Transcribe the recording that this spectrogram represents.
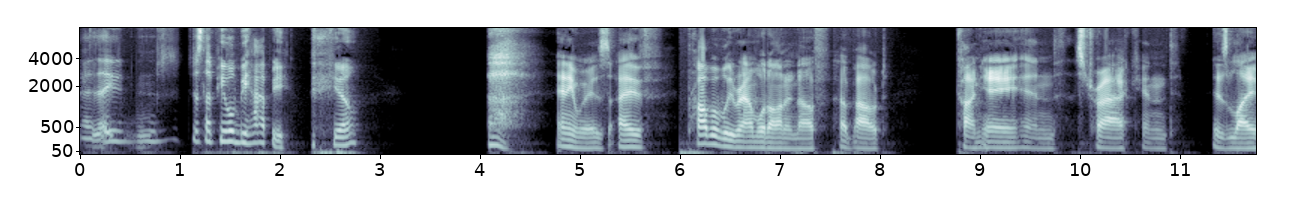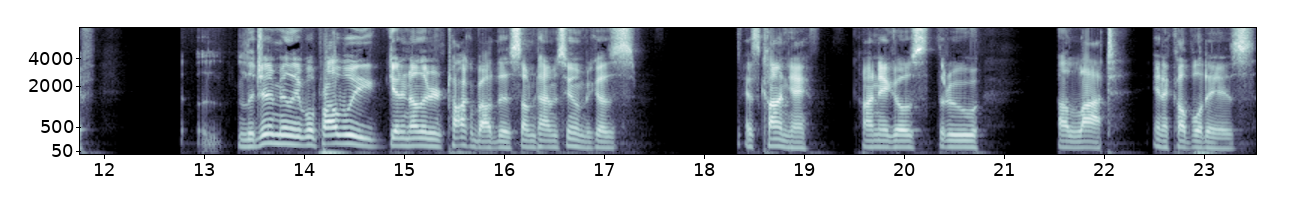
just let people be happy, you know. Anyways, I've probably rambled on enough about Kanye and his track and his life. Legitimately, we'll probably get another talk about this sometime soon because it's Kanye. Kanye goes through a lot in a couple of days,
